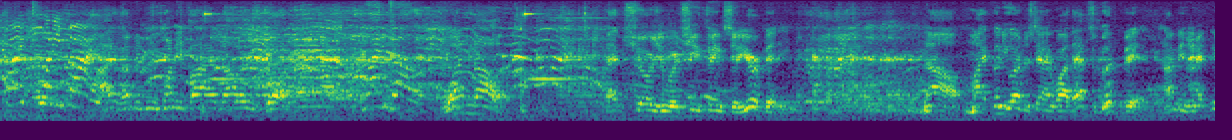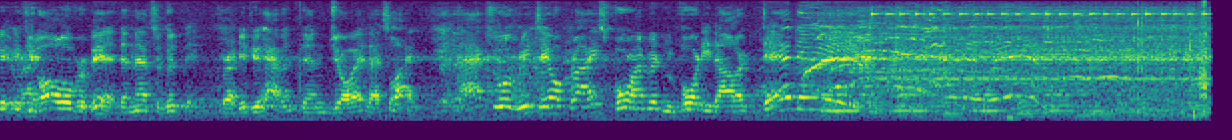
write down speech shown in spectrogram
525. $525, Joy. $1. One dollar. That shows you what she thinks of your bidding. Now, Michael, you understand why that's a good bid. I mean, if, if you've all overbid, then that's a good bid. Correct. If you haven't, then joy, that's life. Actual retail price, $440. Debbie!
